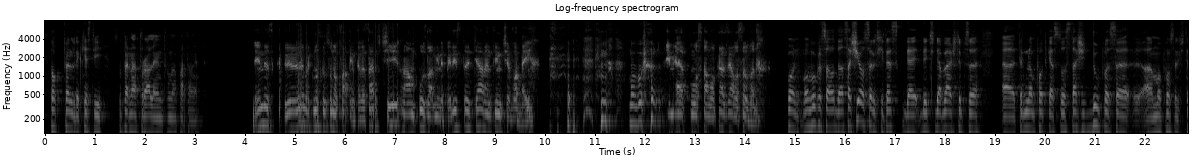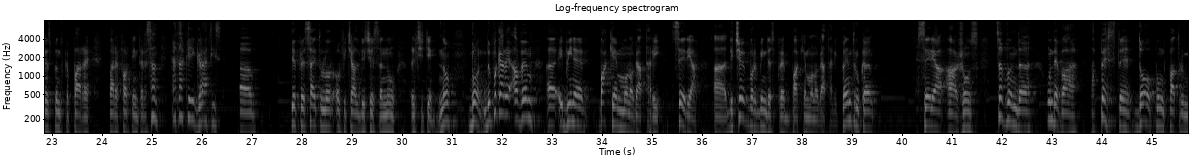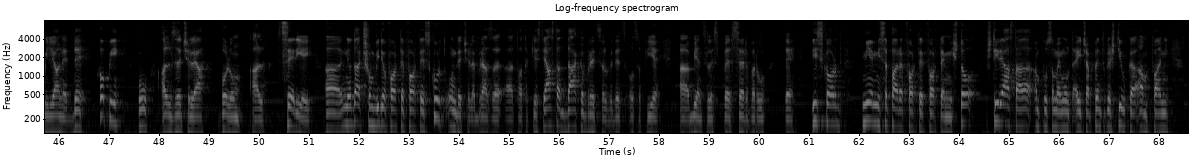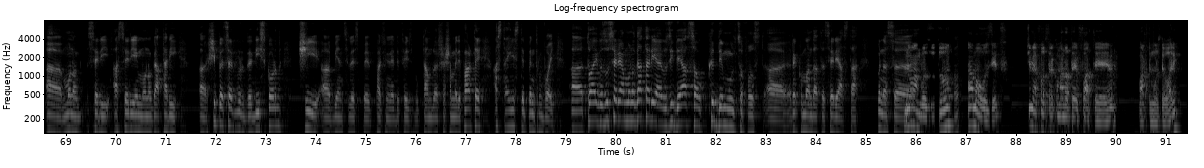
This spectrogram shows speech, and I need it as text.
tot felul de chestii supernaturale într-un apartament? Din descriere, recunosc că sună foarte interesant și l-am pus la mine pe listă chiar în timp ce vorbeai. mă bucur. Imediat cum o să am ocazia, o să-l văd. Bun, mă bucur să aud asta și eu să-l citesc, de, deci de-abia aștept să uh, terminăm podcastul ăsta și după să uh, mă pun să-l citesc pentru că pare, pare foarte interesant, iar dacă e gratis, uh, de pe site-ul lor oficial, de ce să nu îl citim, nu? Bun, după care avem, uh, e bine, Bake Monogatari, seria. Uh, de ce vorbim despre Bake Monogatari? Pentru că seria a ajuns să vândă undeva la peste 2.4 milioane de copii cu al 10-lea volum al seriei. Uh, ne-au dat și un video foarte, foarte scurt unde celebrează uh, toată chestia asta. Dacă vreți să-l vedeți, o să fie, uh, bineînțeles, pe serverul de Discord. Mie mi se pare foarte, foarte mișto. Știrea asta am pus-o mai mult aici pentru că știu că am fani uh, mono- serii, a seriei Monogatari uh, și pe serverul de Discord și, uh, bineînțeles, pe paginile de Facebook, Tumblr și așa mai departe. Asta este pentru voi. Uh, tu ai văzut seria Monogatari, ai auzit de ea sau cât de mult a fost uh, recomandată seria asta până să... Nu am văzut-o, am auzit și mi-a fost recomandată foarte, foarte multe ori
